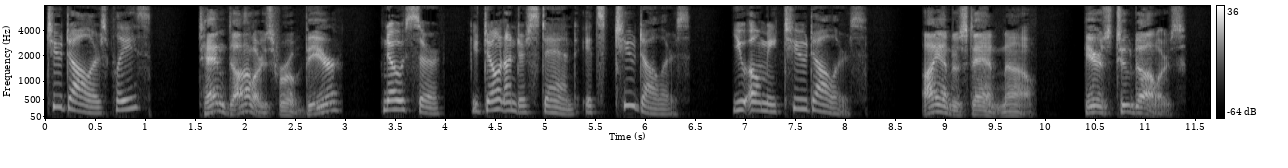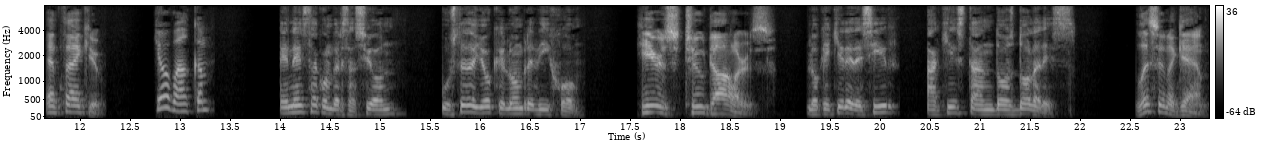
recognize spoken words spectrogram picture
Two dollars, please. Ten dollars for a beer? No, sir. You don't understand. It's two dollars. You owe me two dollars. I understand now. Here's two dollars, and thank you. You're welcome. En esta conversación, usted oyó que el hombre dijo, Here's two dollars. Lo que quiere decir, aquí están dos dólares. Listen again.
